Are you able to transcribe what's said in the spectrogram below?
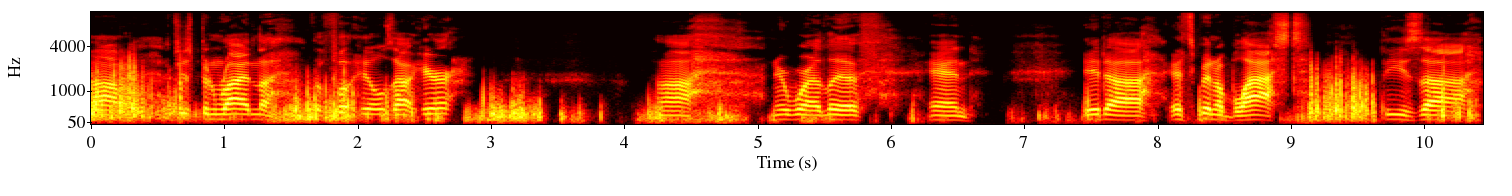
Um, just been riding the, the foothills out here uh, near where I live, and it uh, it's been a blast. These uh,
